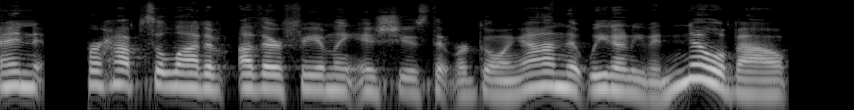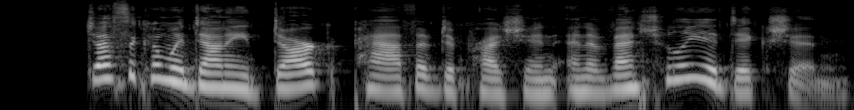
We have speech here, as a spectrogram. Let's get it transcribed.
and perhaps a lot of other family issues that were going on that we don't even know about, Jessica went down a dark path of depression and eventually addiction.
